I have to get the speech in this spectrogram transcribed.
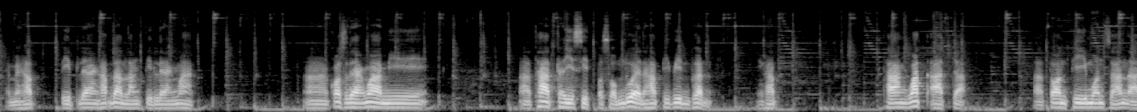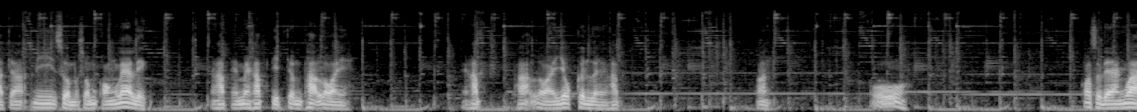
เห็นไหมครับ ติดแรงครับด้านหลังติดแรงมากอ่าก็แสดงว่ามี ธาตุกายสิทธิ์ผสมด้วยนะครับพี่พี่เพื่อนนี่ครับทางวัดอาจจะอตอนพีมวลสารอาจจะมีส่วนผสมของแร่เหล็กนะครับเห็นไหมครับ ติดจนพระลอยนะครับพระลอยยกขึ้นเลยครับนั่นโอ้ก็แสดงว่า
